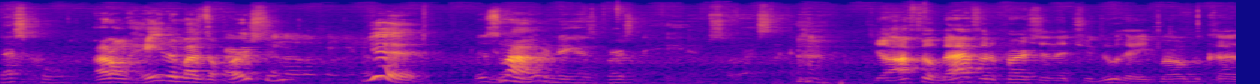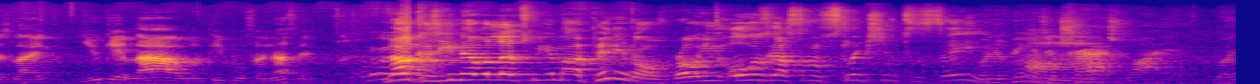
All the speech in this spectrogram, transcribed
That's cool. I don't hate him as a person. Personal opinion. Yeah, it's You know, not. You're a nigga as a person that hate him, so that's not. Yo, I feel bad for the person that you do hate, bro, because like you get loud with people for nothing. No, because he never lets me get my opinion off, bro. He always got some slick shit to say. when opinions are trash, why? But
